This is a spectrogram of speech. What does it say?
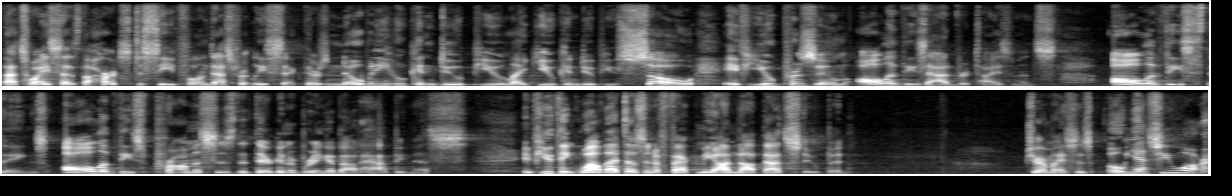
That's why he says the heart's deceitful and desperately sick. There's nobody who can dupe you like you can dupe you. So if you presume all of these advertisements, all of these things, all of these promises that they're going to bring about happiness, if you think, well, that doesn't affect me, I'm not that stupid, Jeremiah says, oh, yes, you are.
